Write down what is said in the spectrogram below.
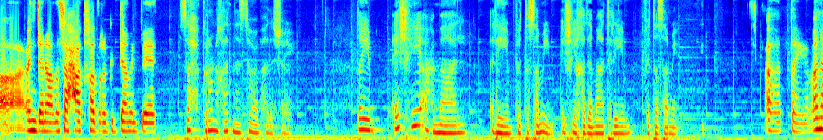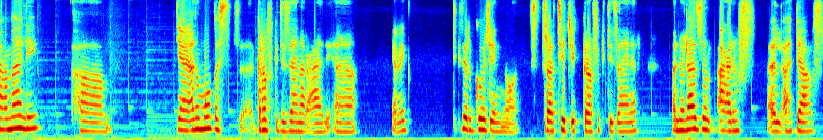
آه، عندنا مساحات خضراء قدام البيت صح كورونا خلتنا نستوعب هذا الشيء طيب إيش هي أعمال ريم في التصاميم؟ إيش هي خدمات ريم في التصاميم؟ آه طيب أنا أعمالي يعني أنا مو بس graphic designer عادي أنا يعني تقدر تقولي إنه strategic graphic designer إنه لازم أعرف الأهداف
